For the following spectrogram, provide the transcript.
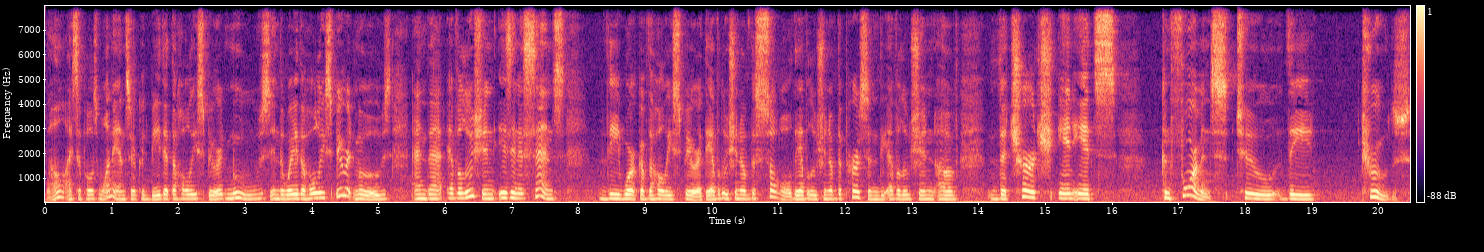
Well, I suppose one answer could be that the Holy Spirit moves in the way the Holy Spirit moves, and that evolution is, in a sense, the work of the Holy Spirit, the evolution of the soul, the evolution of the person, the evolution of the church in its conformance to the truths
